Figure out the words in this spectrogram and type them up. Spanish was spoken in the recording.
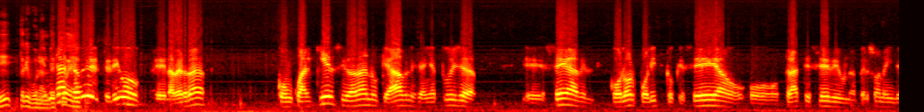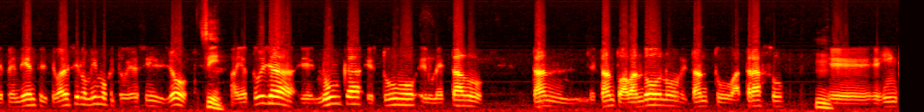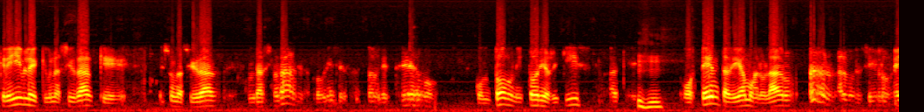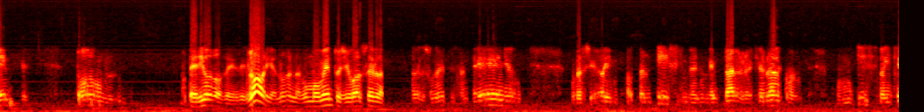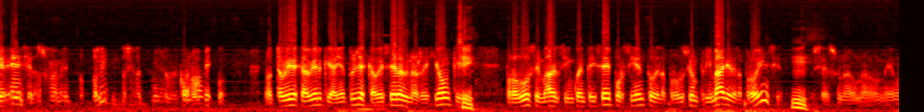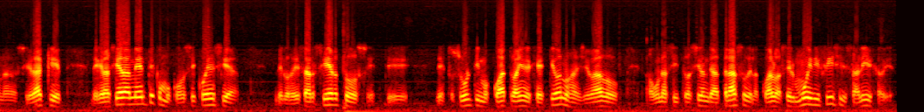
¿sí? Tribunal de Cuentas. Te digo eh, la verdad, con cualquier ciudadano que hables de Añatuya, eh, sea del color político que sea o, o trátese de una persona independiente, te va a decir lo mismo que te voy a decir yo. Sí, Ayatuya eh, nunca estuvo en un estado tan de tanto abandono, de tanto atraso. mm, Eh, es increíble que una ciudad que es una ciudad fundacional de la provincia de Santiago del Estero, con toda una historia riquísima, que ostenta, digamos, a lo largo, a lo largo del siglo XX, todo un periodo de, de gloria, ¿no? En algún momento llegó a ser la del sudeste santeño, una ciudad importantísima en un entorno regional con, con muchísima injerencia, no solamente político, sino también económico. No te olvides, Javier, que Ayatuya es cabecera de una región que sí, produce más del 56% de la producción primaria de la provincia. mm, O sea, es una, una, una- una ciudad que, desgraciadamente, como consecuencia de los desaciertos este, de estos últimos cuatro años de gestión, nos han llevado a una situación de atraso de la cual va a ser muy difícil salir, Javier.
